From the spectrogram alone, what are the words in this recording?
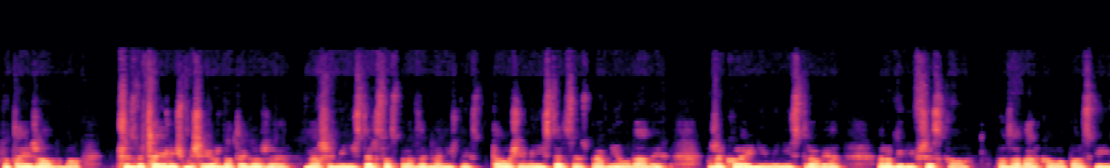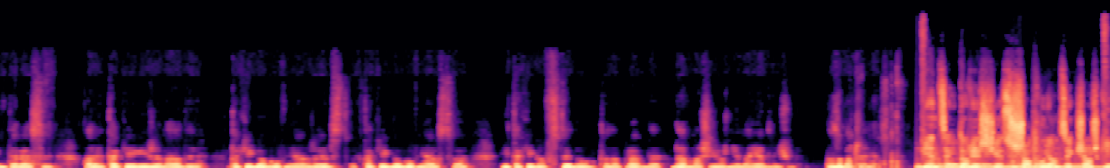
tutaj rząd, bo przyzwyczailiśmy się już do tego, że nasze Ministerstwo Spraw Zagranicznych stało się Ministerstwem Spraw Nieudanych, że kolejni ministrowie robili wszystko poza walką o polskie interesy, ale takiej żenady, takiego, gówniarstwa, takiego gówniarstwa i takiego wstydu to naprawdę dawno się już nie najedliśmy. Do zobaczenia. Więcej dowiesz się z szokującej książki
